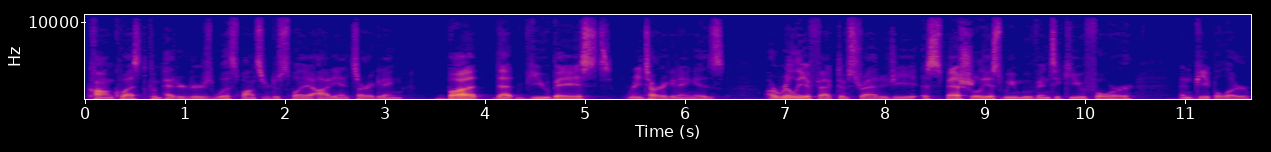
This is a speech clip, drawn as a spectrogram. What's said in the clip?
conquest competitors with sponsored display audience targeting, but that view based retargeting is a really effective strategy, especially as we move into Q4 and people are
